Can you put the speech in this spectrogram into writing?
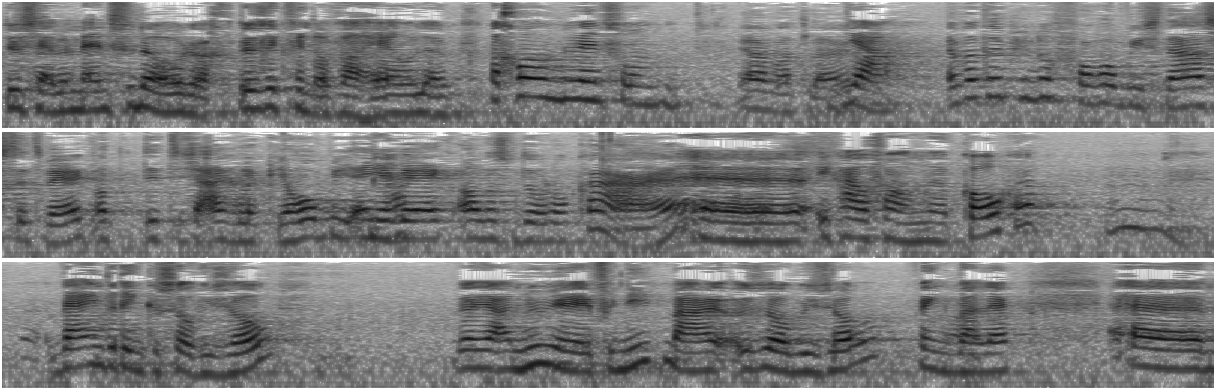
Dus ze hebben mensen nodig. Dus ik vind dat wel heel leuk. Maar gewoon de mensen om... Ja, wat leuk. Ja. En wat heb je nog voor hobby's naast het werk? Want dit is eigenlijk je hobby en je werk, alles door elkaar, hè? Eh, ik hou van eh, koken. Wijn drinken sowieso. Nou ja, nu even niet, maar sowieso. Vind ik wel lekker. Ehm,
